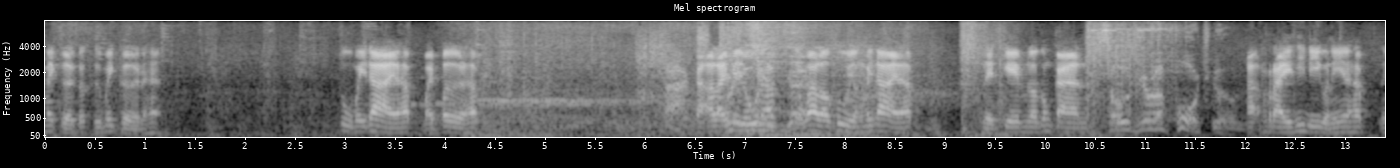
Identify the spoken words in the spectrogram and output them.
ไม่เกิดก็คือไม่เกิดนะฮะสู้ไม่ได้นะครับไวเปอร์นะครับ Axe กับอะไรไม่รู้นะครับ brings แต่ death. ว่าเราสู้ยังไม่ได้นะครับเลดเกมเราต้องการ Soldier of fortune. อะไรที่ดีกว่านี้นะครับ ใน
